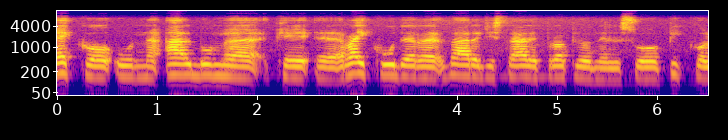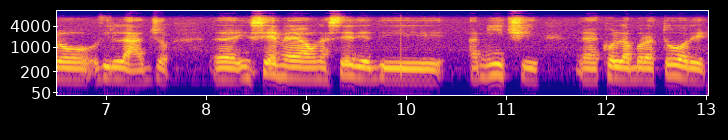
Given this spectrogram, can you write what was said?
ecco un album che eh, Rai Kuder va a registrare proprio nel suo piccolo villaggio eh, insieme a una serie di amici, eh, collaboratori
